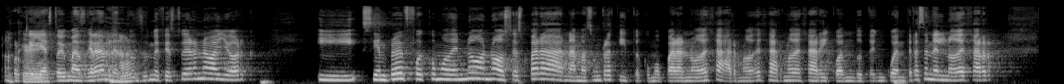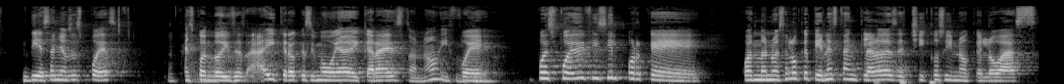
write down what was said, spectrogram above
porque ya estoy más grande. Entonces me fui a estudiar a Nueva York y siempre fue como de no, no, o sea, es para nada más un ratito, como para no dejar, no dejar, no dejar. Y cuando te encuentras en el no dejar 10 años después, es cuando dices, ay, creo que sí me voy a dedicar a esto, ¿no? Y fue, pues fue difícil porque cuando no es algo que tienes tan claro desde chico, sino que lo vas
